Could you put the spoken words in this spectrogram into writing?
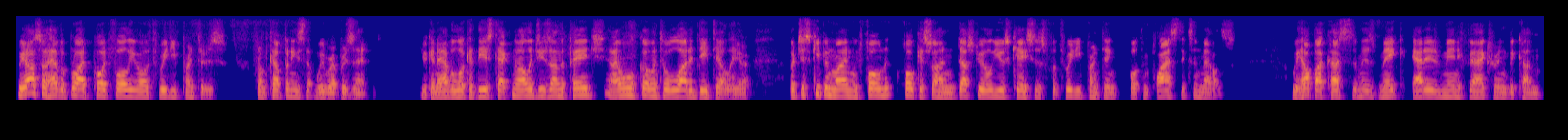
We also have a broad portfolio of 3D printers from companies that we represent. You can have a look at these technologies on the page, and I won't go into a lot of detail here, but just keep in mind we fo focus on industrial use cases for 3D printing, both in plastics and metals. We help our customers make additive manufacturing become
